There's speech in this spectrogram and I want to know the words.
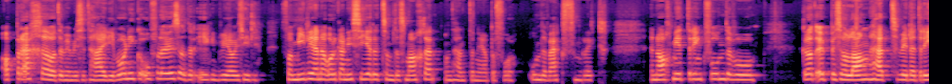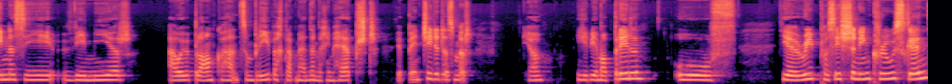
abbrechen oder wir müssen heim die Wohnung auflösen oder irgendwie unsere Familien organisieren, um das zu machen. Und haben dann ja bevor unterwegs zum Glück eine Nachmieterin gefunden, die gerade etwa so lange hat drinnen sein, wie wir auch über Plan haben zum bleiben. Ich glaube, wir haben nämlich im Herbst entschieden, dass wir ja, irgendwie im April auf die Repositioning Cruise gehen,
